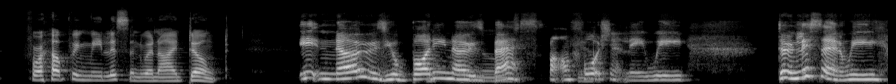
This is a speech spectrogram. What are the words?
for helping me listen when I don't. It knows, your body knows, knows. best. But unfortunately, yeah. we don't listen we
